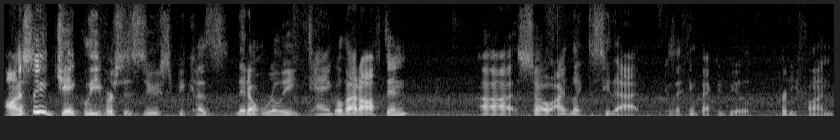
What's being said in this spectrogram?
honestly, Jake Lee versus Zeus because they don't really tangle that often. Uh, so I'd like to see that because I think that could be pretty fun.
